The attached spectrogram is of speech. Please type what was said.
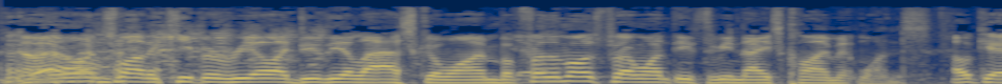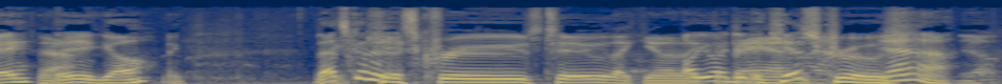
No, I just want to keep it real. I do the Alaska one, but for the most part, I want these to be nice climate ones. Okay, Yeah. there you go. Like- That's Like going Kiss cruise too, like you know. Oh, you want to do the. Kiss cruise? Yeah. Yep.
